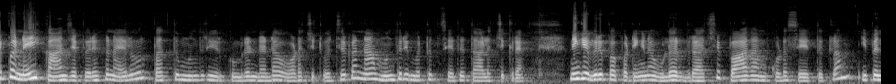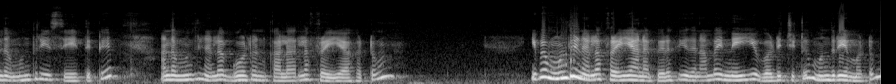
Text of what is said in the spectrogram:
இப்போ நெய் காஞ்ச பிறகு நான் இதில் ஒரு பத்து முந்திரி இருக்கும் ரெண்டு ரெண்டாக உடச்சிட்டு வச்சுருக்கேன். நான் முந்திரி மட்டும் சேர்த்து தாளிச்சிக்கிறேன். நீங்கள் விருப்பப்பட்டீங்கன்னா உலர் திராட்சை பாதாம் கூட சேர்த்துக்கலாம். இப்போ இந்த முந்திரியை சேர்த்துட்டு அந்த முந்திரி நல்லா கோல்டன் கலரில் ஃப்ரை ஆகட்டும். இப்போ முந்திரி நல்லா ஃப்ரை ஆன பிறகு இதை நம்ம நெய்யை வடிச்சிட்டு முந்திரியை மட்டும்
